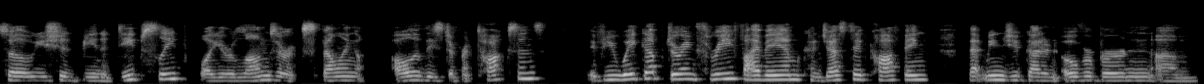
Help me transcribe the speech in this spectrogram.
So you should be in a deep sleep while your lungs are expelling all of these different toxins. If you wake up during 3, 5 a.m. congested, coughing, that means you've got an overburden um,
